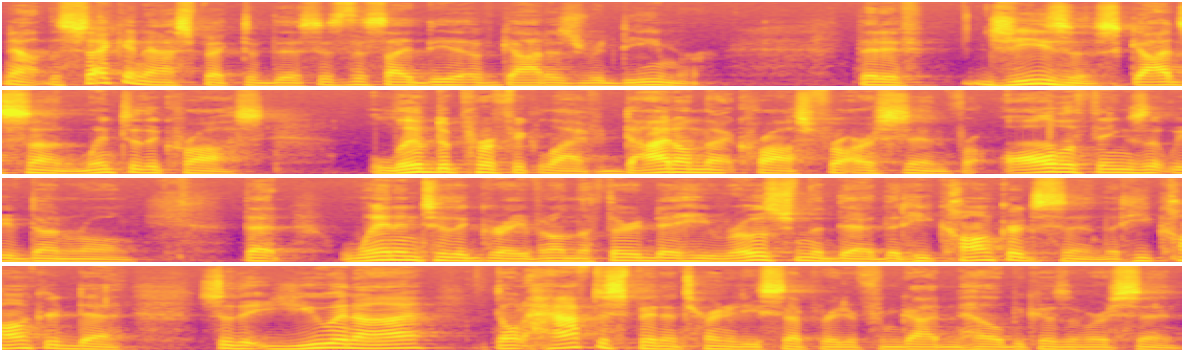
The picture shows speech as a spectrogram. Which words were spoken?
Now, the second aspect of this is this idea of God as redeemer. That if Jesus, God's Son, went to the cross, lived a perfect life, died on that cross for our sin, for all the things that we've done wrong, that went into the grave, and on the third day he rose from the dead, that he conquered sin, that he conquered death, so that you and I don't have to spend eternity separated from God in hell because of our sin,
